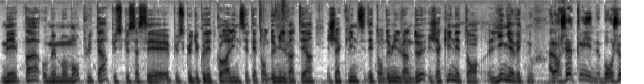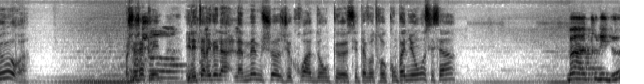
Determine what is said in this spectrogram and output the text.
mais pas au même moment, plus tard, puisque, ça c'est, puisque du côté de Coraline, c'était en 2021, Jacqueline, c'était en 2022. Jacqueline est en ligne avec nous. Alors, Jacqueline, bonjour. Bonjour, Jacqueline. Il est arrivé la, la même chose, je crois. Donc, euh, c'est à votre compagnon, c'est ça? Bah, tous les deux.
